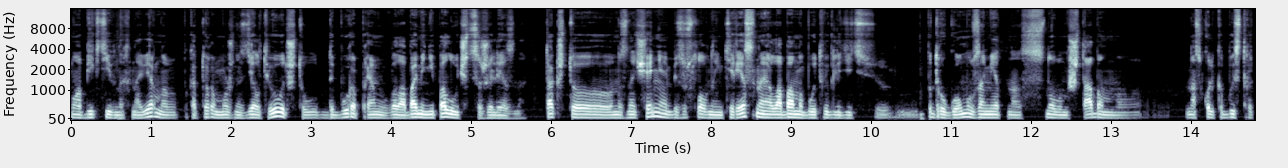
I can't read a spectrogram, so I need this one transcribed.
ну, объективных, наверное, по которым можно сделать вывод, что у Дебура прям в Алабаме не получится железно. Так что назначение, безусловно, интересное. Алабама будет выглядеть э, по-другому заметно, с новым штабом. Насколько быстро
